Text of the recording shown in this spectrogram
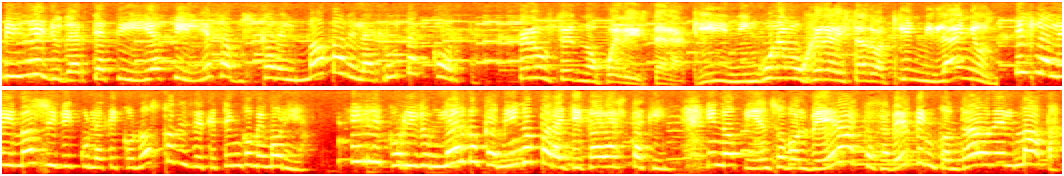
Vine a ayudarte a ti y a Phileas a buscar el mapa de la ruta corta. Pero usted no puede estar aquí. Ninguna mujer ha estado aquí en mil años. Es la ley más ridícula que conozco desde que tengo memoria. He recorrido un largo camino para llegar hasta aquí y no pienso volver hasta saber que encontraron el mapa.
